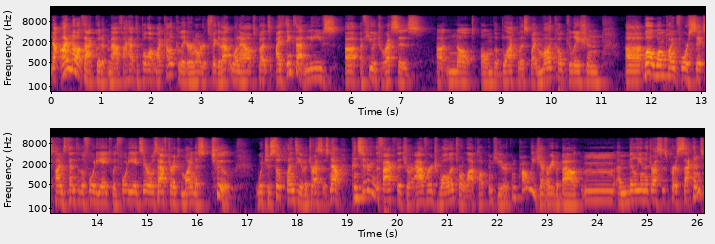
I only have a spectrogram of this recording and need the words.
now, I'm not that good at math. I had to pull out my calculator in order to figure that one out, but I think that leaves uh, a few addresses uh, not on the blacklist. By my calculation, uh, well, 1.46 times 10 to the 48 with 48 zeros after it minus 2, which is still plenty of addresses. Now, considering the fact that your average wallet or laptop computer can probably generate about mm, a million addresses per second,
